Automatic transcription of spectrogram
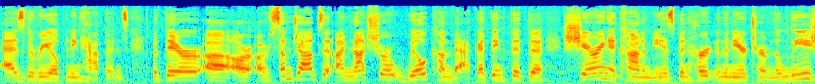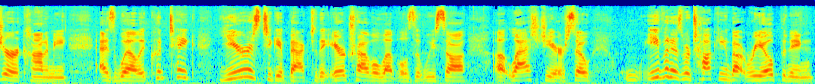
as the reopening happens. But there uh, are, are, some jobs that I'm not sure will come back. I think that the sharing economy has been hurt in the near term, the leisure economy as well. It could take years to get back to the air travel levels that we saw uh, last year. So even as we're talking about reopening,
